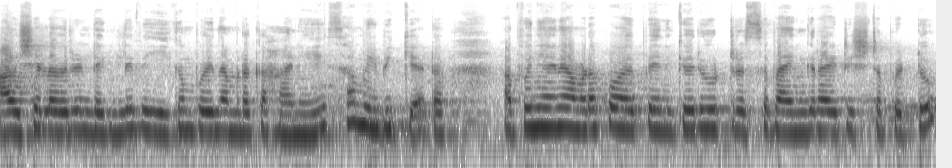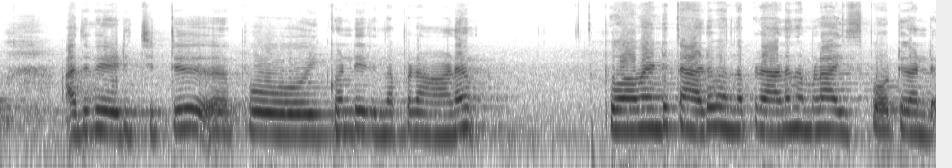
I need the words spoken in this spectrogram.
ആവശ്യമുള്ളവരുണ്ടെങ്കിൽ വേഗം പോയി നമ്മുടെ കഹാനിയെ സമീപിക്കുക കേട്ടോ. അപ്പോൾ ഞാൻ അവിടെ പോയപ്പോൾ എനിക്കൊരു ഡ്രസ്സ് ഭയങ്കരമായിട്ട് ഇഷ്ടപ്പെട്ടു. അത് മേടിച്ചിട്ട് പോയിക്കൊണ്ടിരുന്നപ്പോഴാണ് പോകാൻ വേണ്ടി താഴെ വന്നപ്പോഴാണ് നമ്മൾ ഐസ് പോട്ട് കണ്ട്.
